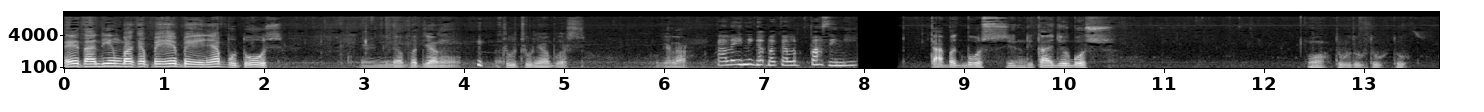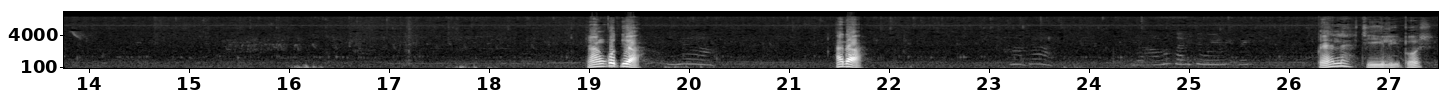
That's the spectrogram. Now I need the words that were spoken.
Eh tadi yang pakai PE nya putus. Ya, ini dapat yang cucunya bos. Oke lah. Kalau ini nggak bakal lepas ini. Dapat bos yang ditajur bos. Oh tuh tuh tuh tuh. Nyangkut ya? Ada? Peleh cilik bos.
